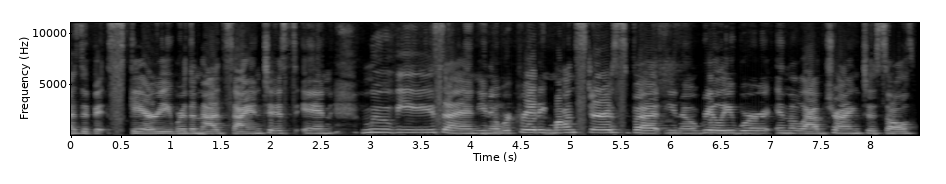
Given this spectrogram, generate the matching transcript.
as a bit scary. We're the mad scientists in movies and, you know, mm-hmm. we're creating monsters, but, you know, really we're in the lab trying to solve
